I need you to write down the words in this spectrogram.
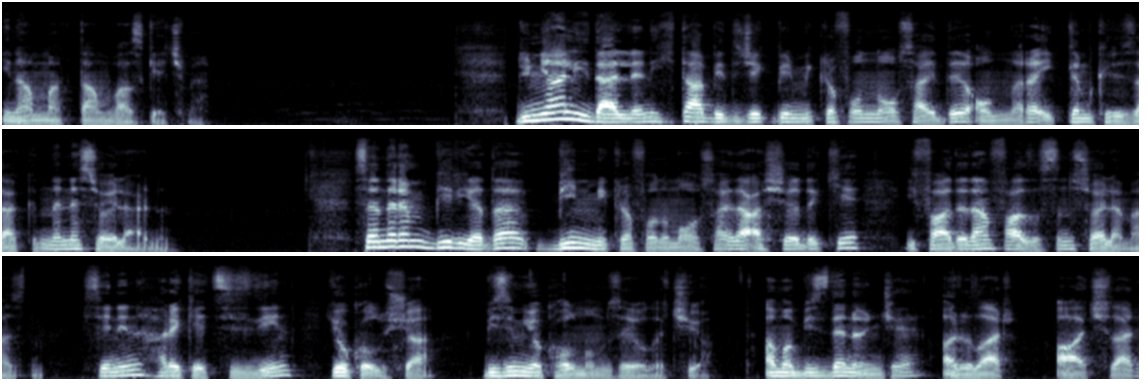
İnanmaktan vazgeçme. Dünya liderlerine hitap edecek bir mikrofonun olsaydı onlara iklim krizi hakkında ne söylerdin? Sanırım bir ya da bin mikrofonum olsaydı aşağıdaki ifadeden fazlasını söylemezdim. Senin hareketsizliğin yok oluşa, bizim yok olmamıza yol açıyor. Ama bizden önce arılar, ağaçlar,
